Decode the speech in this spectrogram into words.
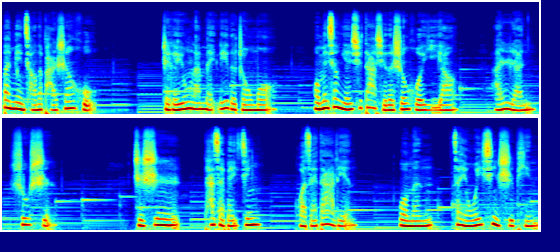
半面墙的爬山虎。这个慵懒美丽的周末，我们像延续大学的生活一样安然舒适。只是他在北京。我在大连，我们在用微信视频。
